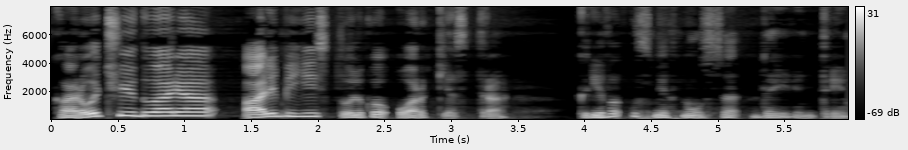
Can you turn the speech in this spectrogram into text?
Короче говоря, алиби есть только у оркестра. Криво усмехнулся Дэйвентри.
